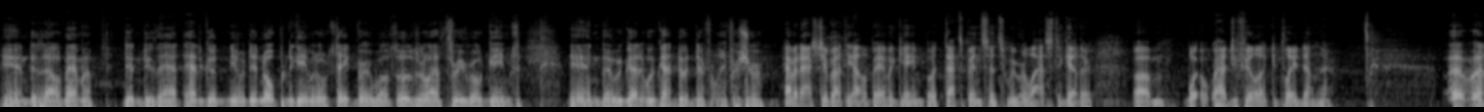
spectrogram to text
and at Alabama didn't do that. Had a good, you know, didn't open the game at Old State very well. So those are the last three road games, and uh, we've got we've got to do it differently for sure. Haven't asked you about the Alabama game, but that's been since we were last together. Um, what, how'd you feel like you played down there? Uh,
